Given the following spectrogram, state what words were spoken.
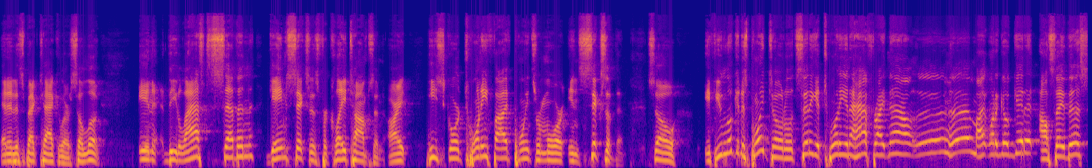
and it is spectacular. So, look, in the last seven Game Sixes for Klay Thompson, all right, he scored 25 points or more in six of them. So, if you look at his point total, it's sitting at 20 and a half right now. Uh, might want to go get it. I'll say this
